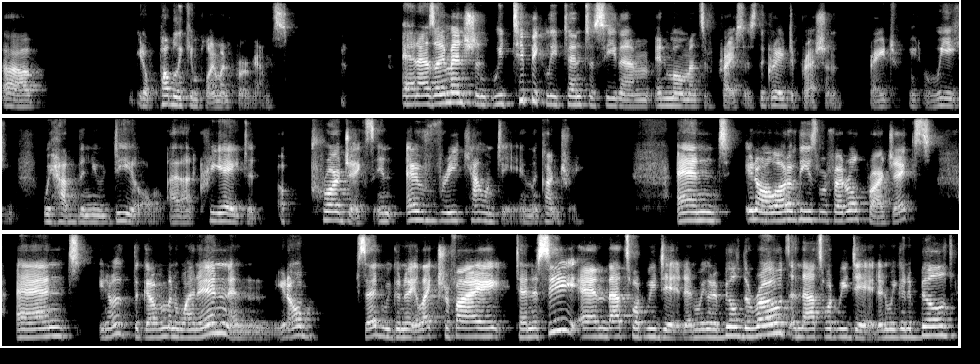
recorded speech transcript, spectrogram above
uh, you know, public employment programs. And as I mentioned, we typically tend to see them in moments of crisis, the Great Depression, right? You know, we, we had the New Deal and that created uh, projects in every county in the country. And, you know, a lot of these were federal projects and, you know, the government went in and, you know, said we're going to electrify Tennessee and that's what we did. And we're going to build the roads and that's what we did. And we're going to build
